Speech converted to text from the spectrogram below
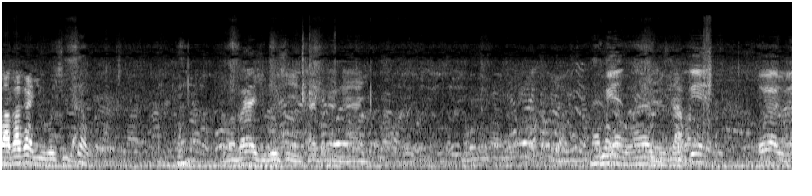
မာဘက်ကယူလို့ရှိလားဗမာဘက်ကယူလို့ရှိရင်အဲ့တက်ကငါယူဘာမှမလာဘူးကဲတော့ရယူ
